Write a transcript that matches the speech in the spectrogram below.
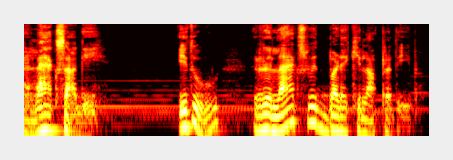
ರಿಲ್ಯಾಕ್ಸ್ ಆಗಿ. ಇದು ರಿಲ್ಯಾಕ್ಸ್ ವಿತ್ ಬಡಕಿಲಾ ಪ್ರದೀಪ್.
